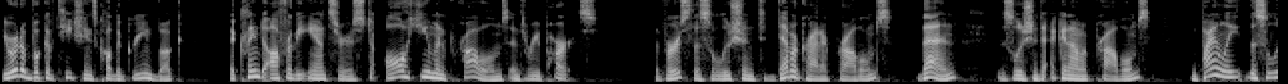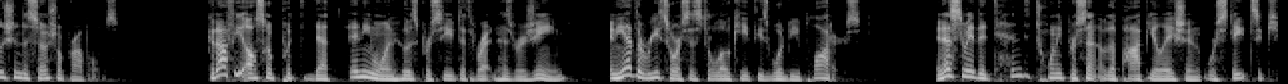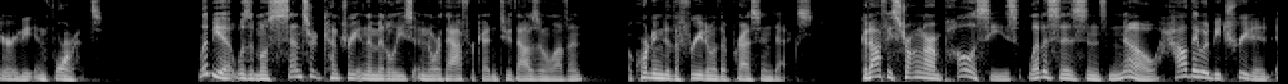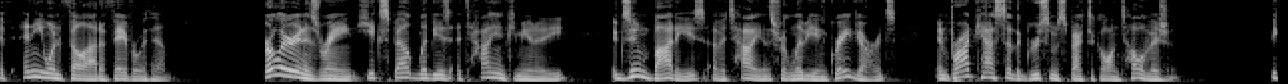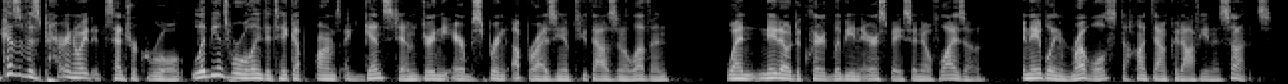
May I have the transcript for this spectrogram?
he wrote a book of teachings called the Green Book that claimed to offer the answers to all human problems in three parts. The first, the solution to democratic problems, then, the solution to economic problems, and finally, the solution to social problems. Gaddafi also put to death anyone who was perceived to threaten his regime, and he had the resources to locate these would be plotters. An estimated 10 to 20% of the population were state security informants. Libya was the most censored country in the Middle East and North Africa in 2011, according to the Freedom of the Press Index. Gaddafi's strong arm policies let his citizens know how they would be treated if anyone fell out of favor with him. Earlier in his reign, he expelled Libya's Italian community, exhumed bodies of Italians from Libyan graveyards, and broadcasted the gruesome spectacle on television. Because of his paranoid, eccentric rule, Libyans were willing to take up arms against him during the Arab Spring uprising of 2011, when NATO declared Libyan airspace a no fly zone, enabling rebels to hunt down Gaddafi and his sons.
